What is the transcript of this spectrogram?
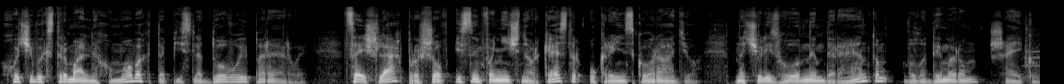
хоч і в екстремальних умовах та після довгої перерви. Цей шлях пройшов і симфонічний оркестр українського радіо на чолі з головним диригентом Володимиром Шейком.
